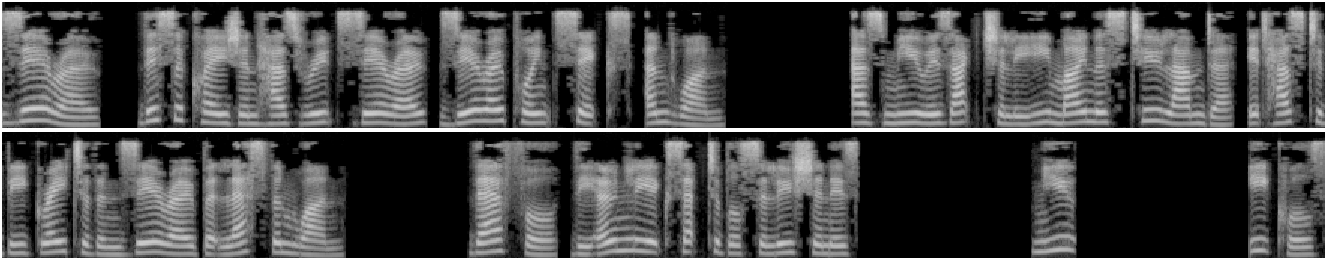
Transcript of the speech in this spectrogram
0. This equation has roots 0, 0.6, and 1. As mu is actually e minus 2 lambda, it has to be greater than 0 but less than 1. Therefore, the only acceptable solution is mu equals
